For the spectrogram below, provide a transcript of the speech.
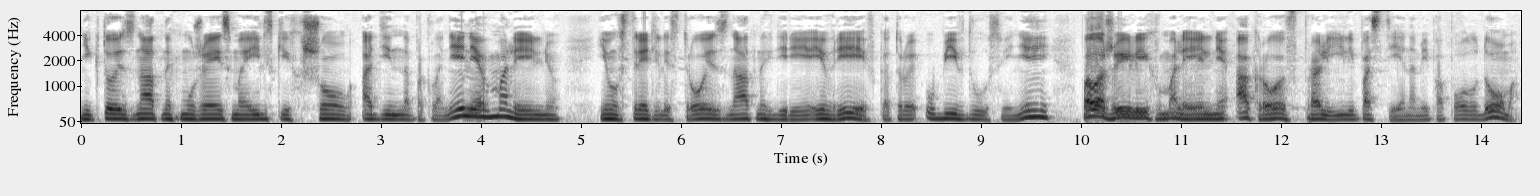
Никто из знатных мужей Исмаильских шел один на поклонение в молельню. Ему встретили строй знатных евреев, которые, убив двух свиней, положили их в молельне, а кровь пролили по стенам и по полу дома.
